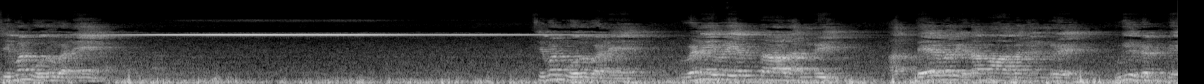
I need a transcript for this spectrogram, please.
சிவன் ஒருவனே. சிவன் ஒருவனே வினைவயத்தால் அன்றி அத்தேவர் இடமாக நின்று உயிர்கட்டு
